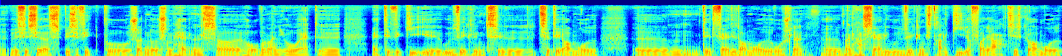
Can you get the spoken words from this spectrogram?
Øh, hvis vi ser specifikt på sådan noget som handel, så øh, håber man jo, at, øh, at det vil give udvikling til, til det område. Det er et fattigt område i Rusland. Man har særlige udviklingsstrategier for det arktiske område,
